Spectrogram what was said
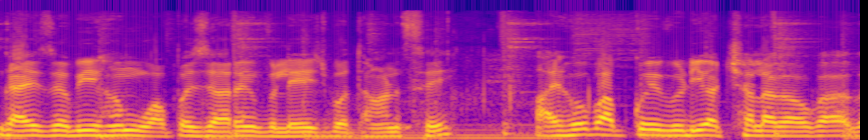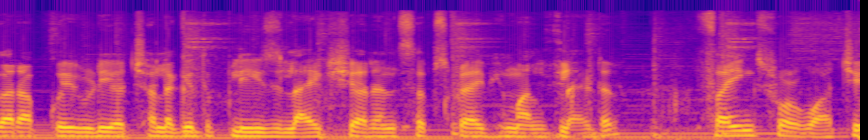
गाइज़ अभी हम वापस जा रहे हैं विलेज बधान से। आई होप आपको ये वीडियो अच्छा लगा होगा। अगर आपको ये वीडियो अच्छा लगे तो please like share and subscribe हिमाल ग्लाइडर थैंक्स फॉर वॉचिंग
